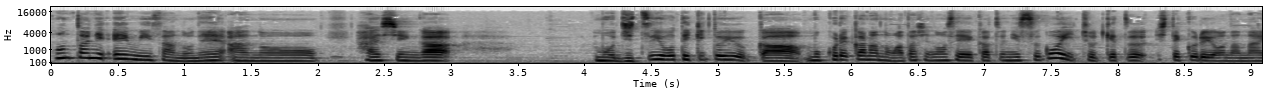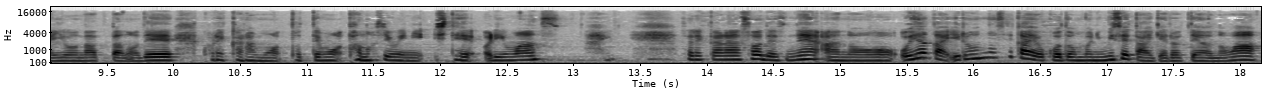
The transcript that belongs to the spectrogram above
本当にエイミーさんのねあの配信がもう実用的というかもうこれからの私の生活にすごい直結してくるような内容だったのでこれからもとっても楽しみにしております。はい、それからそうですねあの親がいろんな世界を子供に見せてあげるっていうのは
